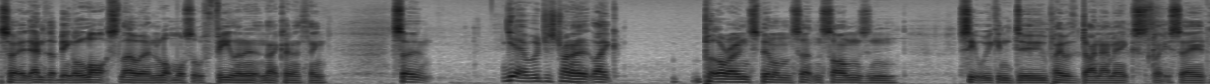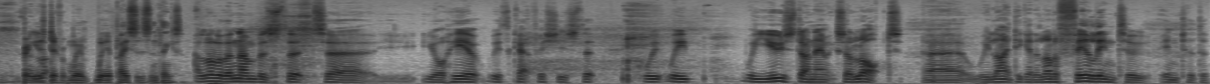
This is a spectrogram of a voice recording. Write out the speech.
so it ended up being a lot slower and a lot more sort of feeling it and that kind of thing. So yeah, we're just trying to like put our own spin on certain songs and see what we can do, play with dynamics, like you say, bring it to different weird, weird places and things. a lot of the numbers that uh, you'll hear with Catfish is that we we we use dynamics a lot. Uh, we like to get a lot of feel into into the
